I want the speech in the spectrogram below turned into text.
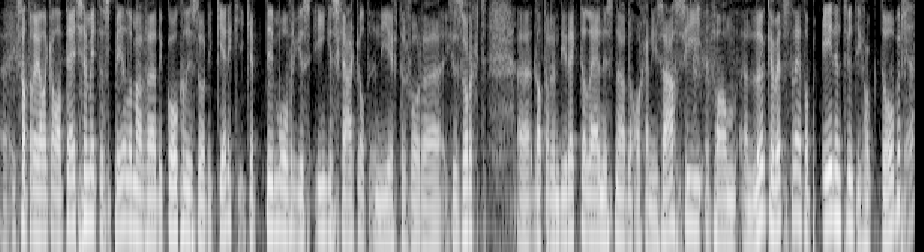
uh, ik zat er eigenlijk al een tijdje mee te spelen, maar de kogel is door de kerk. Ik heb Tim overigens ingeschakeld en die heeft ervoor gezorgd dat er een directe lijn is naar de organisatie van een leuke wedstrijd op 21 oktober.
